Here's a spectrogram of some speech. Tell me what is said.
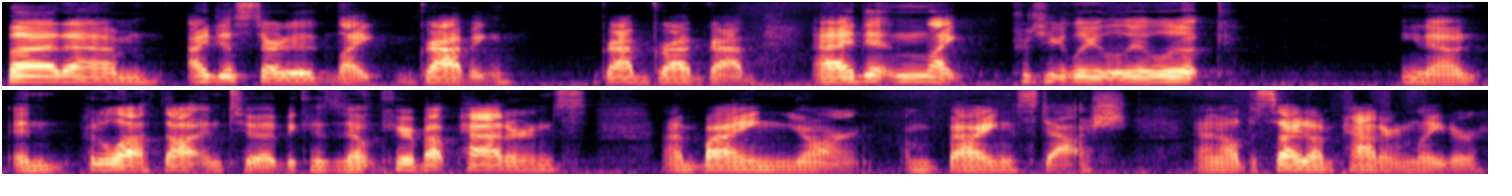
But um, I just started like grabbing, grab, grab, grab. And I didn't like particularly look you know, and put a lot of thought into it because I don't care about patterns. I'm buying yarn. I'm buying stash. And I'll decide on pattern later.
